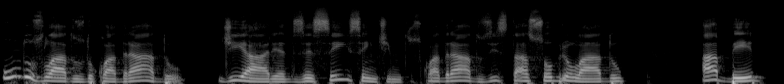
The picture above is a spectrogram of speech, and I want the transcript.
Um dos lados do quadrado de área 16 centímetros quadrados está sobre o lado AB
